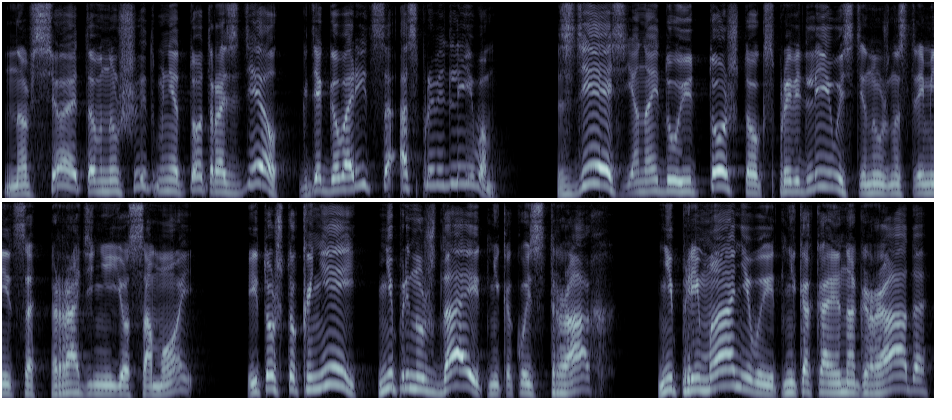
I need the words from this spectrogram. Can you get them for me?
Но все это внушит мне тот раздел, где говорится о справедливом. Здесь я найду и то, что к справедливости нужно стремиться ради нее самой, и то, что к ней не принуждает никакой страх, не приманивает никакая награда,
